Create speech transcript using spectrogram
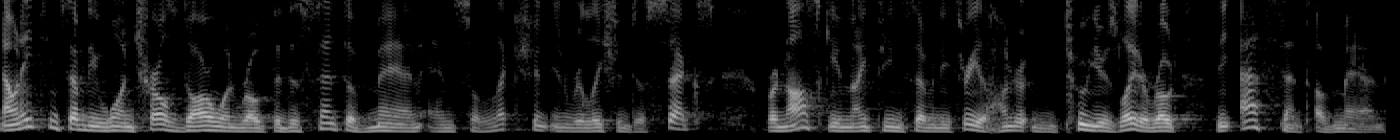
Now, in 1871, Charles Darwin wrote The Descent of Man and Selection in Relation to Sex. Bronowski in 1973, 102 years later, wrote The Ascent of Man.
